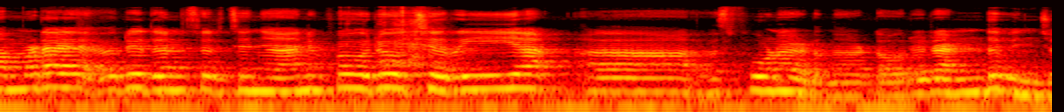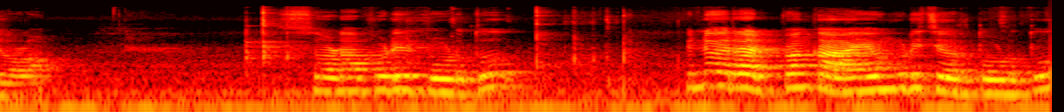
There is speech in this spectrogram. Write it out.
നമ്മുടെ ഒരു ഇതനുസരിച്ച് ഞാനിപ്പോൾ ഒരു ചെറിയ സ്പൂണ് ഇടുന്നത് കേട്ടോ. ഒരു രണ്ട് പിഞ്ചോളം സോഡാപ്പൊടി ഇട്ട് കൊടുത്തു. പിന്നെ ഒരല്പം കായവും കൂടി ചേർത്ത് കൊടുത്തു.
